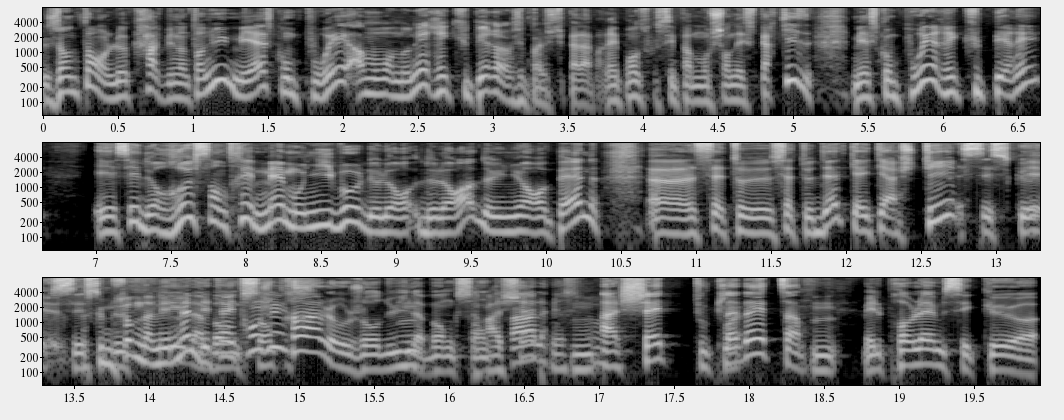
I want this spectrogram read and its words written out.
j'entends le crash, bien entendu, mais est-ce qu'on pourrait, à un moment donné, récupérer, alors je n'ai pas, pas, la réponse, ce n'est pas mon champ d'expertise, mais est-ce qu'on pourrait récupérer et essayer de recentrer, même au niveau de l'Europe, de l'Union européenne, euh, cette, cette, dette qui a été achetée. C'est ce que, c'est ce que nous sommes dans les mains d'États étrangers. Centrale aujourd'hui, mm. la banque centrale achète, toute la dette. Mm. Mais le problème, c'est que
